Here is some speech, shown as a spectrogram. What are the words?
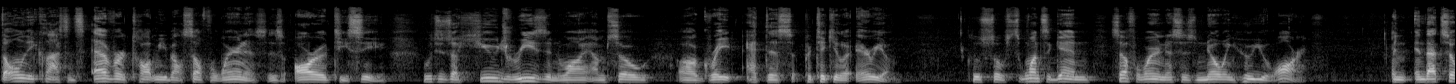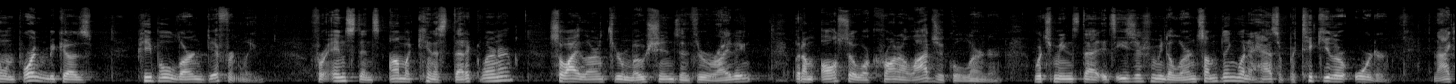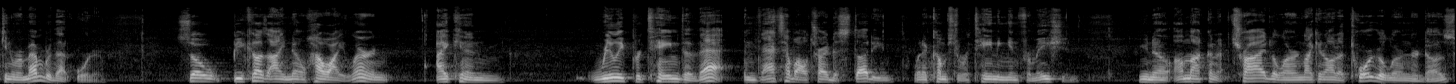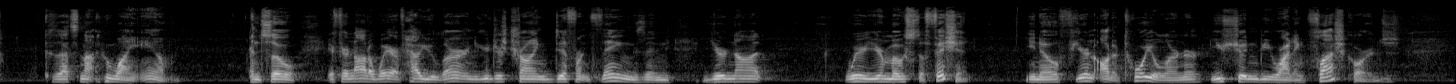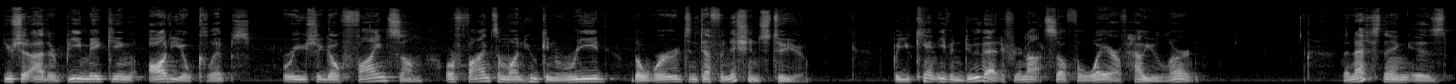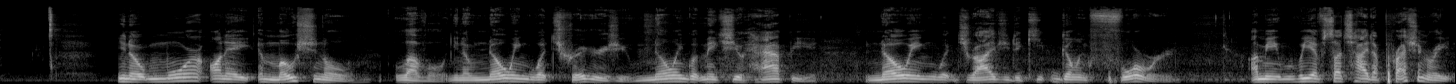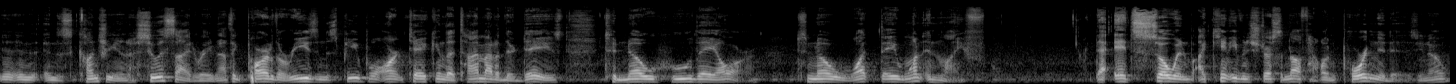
The only class that's ever taught me about self awareness is ROTC, which is a huge reason why I'm so uh, great at this particular area. So, so once again, self awareness is knowing who you are, and and that's so important because people learn differently. For instance, I'm a kinesthetic learner so I learn through motions and through writing, but I'm also a chronological learner, which means that it's easier for me to learn something when it has a particular order, and I can remember that order. So because I know how I learn, I can really pertain to that, and that's how I'll try to study when it comes to retaining information. You know, I'm not going to try to learn like an auditorial learner does, because that's not who I am. And so, if you're not aware of how you learn, you're just trying different things and you're not where you're most efficient. You know, if you're an auditorial learner, you shouldn't be writing flashcards. You should either be making audio clips or you should go find some or find someone who can read the words and definitions to you. But you can't even do that if you're not self aware of how you learn. The next thing is you know, more on a emotional level, you know, knowing what triggers you, knowing what makes you happy, knowing what drives you to keep going forward. I mean, we have such high depression rate in, in, in, this country and a suicide rate, and I think part of the reason is people aren't taking the time out of their days to know who they are, to know what they want in life. That it's so, I can't even stress enough how important it is, you know?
